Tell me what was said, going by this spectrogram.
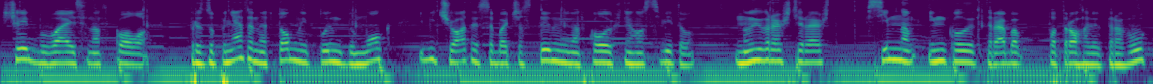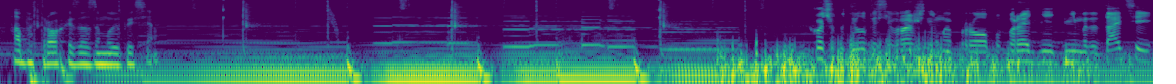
що відбувається навколо, призупиняти невтомний плин думок і відчувати себе частиною навколишнього світу. Ну і врешті-решт, всім нам інколи треба потрогати траву, аби трохи заземлитися. Хочу поділитися враженнями про попередні дні медитації,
